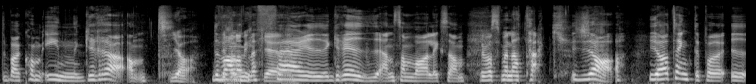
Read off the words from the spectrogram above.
det bara kom in grönt. Ja, det, var, något med mycket- färggrejen som var liksom, Det var som en attack. ja, jag tänkte på i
